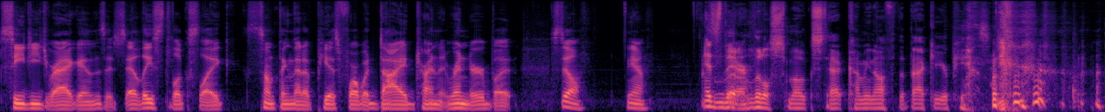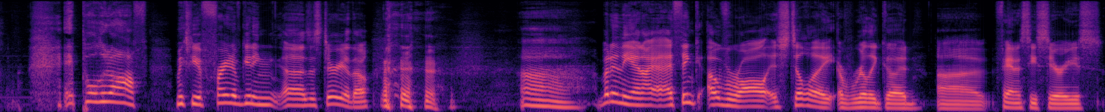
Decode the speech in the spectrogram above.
CG dragons. It at least looks like something that a PS4 would die trying to render. But still, yeah, it's there. Little, little smokestack coming off the back of your PS. It pulled it off. Makes me afraid of getting uh, Zestiria though. Uh, but in the end, I, I think overall it's still a, a really good uh, fantasy series,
